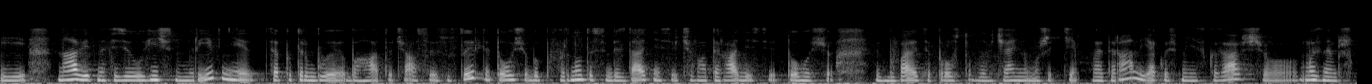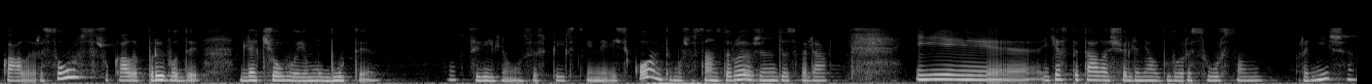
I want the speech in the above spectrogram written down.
І навіть на фізіологічному рівні це потребує багато часу і зусиль для того, щоб повернути собі здатність відчувати радість від того, що відбувається просто в звичайному житті. Ветеран якось мені сказав, що ми з ним шукали ресурс, шукали приводи, для чого йому бути в цивільному суспільстві, не військовим, тому що стан здоров'я вже не дозволяв. І я спитала, що для нього було ресурсом раніше.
